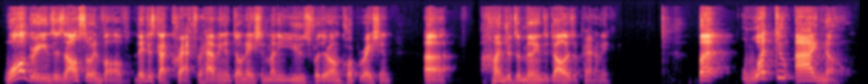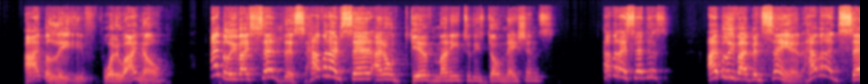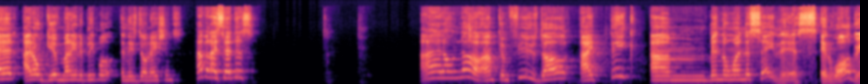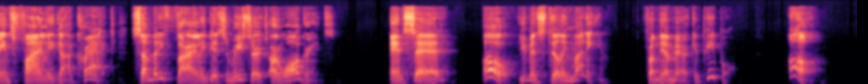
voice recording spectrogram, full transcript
Walgreens is also involved. They just got cracked for having a donation money used for their own corporation, uh, hundreds of millions of dollars apparently. But what do I know? I believe, what do I know? I believe I said this. Haven't I said I don't give money to these donations? Haven't I said this? I believe I've been saying, haven't I said I don't give money to people in these donations? Haven't I said this? I don't know. I'm confused, dog. I think I'm been the one to say this, and Walgreens finally got cracked. Somebody finally did some research on Walgreens and said, "Oh, you've been stealing money from the American people." Oh,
